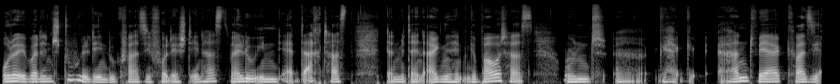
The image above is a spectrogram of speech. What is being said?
oder über den Stuhl, den du quasi vor dir stehen hast, weil du ihn erdacht hast, dann mit deinen eigenen Händen gebaut hast und äh, Handwerk quasi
